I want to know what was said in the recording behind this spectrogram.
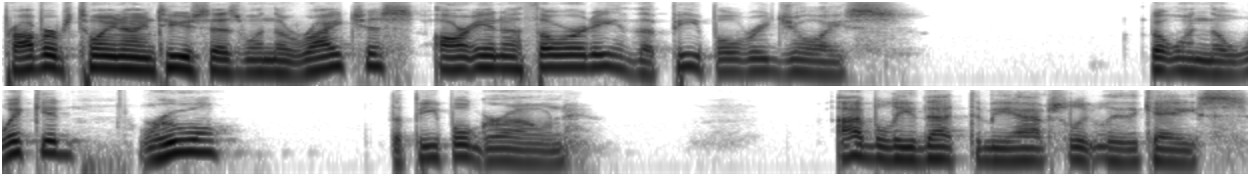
Proverbs 29 2 says, When the righteous are in authority, the people rejoice. But when the wicked rule, the people groan. I believe that to be absolutely the case.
